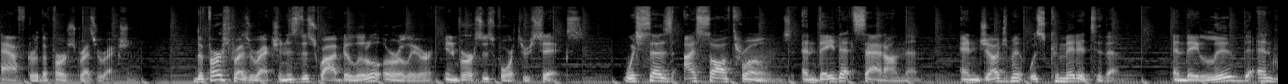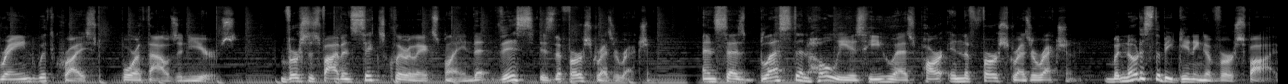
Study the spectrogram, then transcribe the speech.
after the first resurrection. The first resurrection is described a little earlier in verses 4 through 6, which says, I saw thrones, and they that sat on them, and judgment was committed to them and they lived and reigned with Christ for a thousand years. Verses 5 and 6 clearly explain that this is the first resurrection, and says, Blessed and holy is he who has part in the first resurrection. But notice the beginning of verse 5.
